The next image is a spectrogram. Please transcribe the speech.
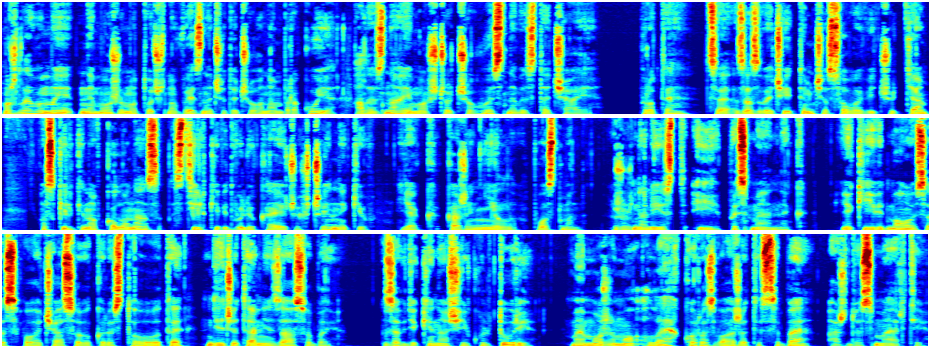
Можливо, ми не можемо точно визначити, чого нам бракує, але знаємо, що чогось не вистачає. Проте це зазвичай тимчасове відчуття, оскільки навколо нас стільки відволікаючих чинників, як каже Ніл Постман, журналіст і письменник, який відмовився свого часу використовувати діджитальні засоби. Завдяки нашій культурі ми можемо легко розважити себе аж до смерті.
